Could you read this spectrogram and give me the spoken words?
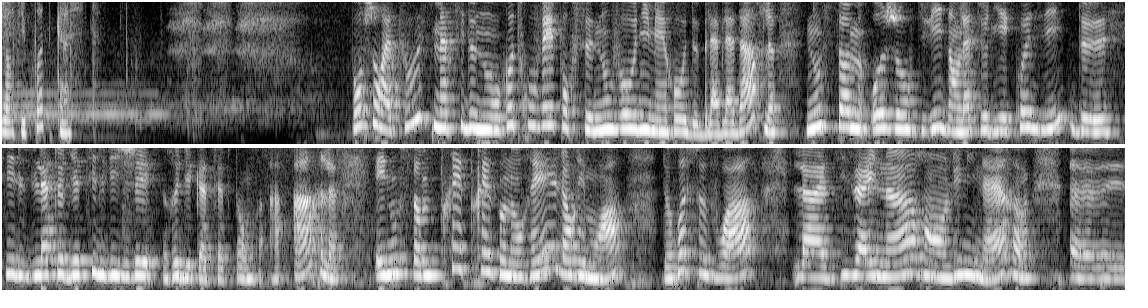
l'heure du podcast. Bonjour à tous, merci de nous retrouver pour ce nouveau numéro de Blabla d'Arles. Nous sommes aujourd'hui dans l'atelier COSY de l'atelier Sylvie G, rue du 4 septembre à Arles. Et nous sommes très très honorés, Laure et moi, de recevoir la designer en luminaire. Euh,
